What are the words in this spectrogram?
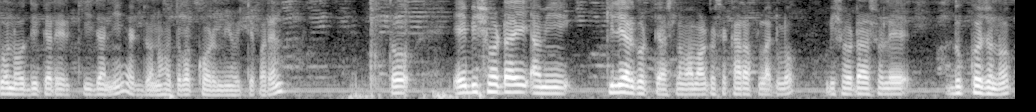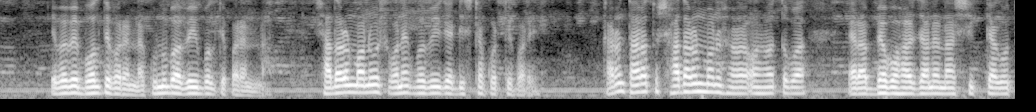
গণ অধিকারের কি জানি, একজন হয়তো বা কর্মী হইতে পারেন। তো এই বিষয়টাই আমি ক্লিয়ার করতে আসলাম, আমার কাছে খারাপ লাগল। বিষয়টা আসলে দুঃখজনক। এভাবে বলতে পারেন না, কোনোভাবেই বলতে পারেন না। সাধারণ মানুষ অনেকভাবেই ডিস্টার্ব করতে পারে। কারণ তারা তো সাধারণ মানুষ হয়তো বা এরা ব্যবহার জানে না, শিক্ষাগত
